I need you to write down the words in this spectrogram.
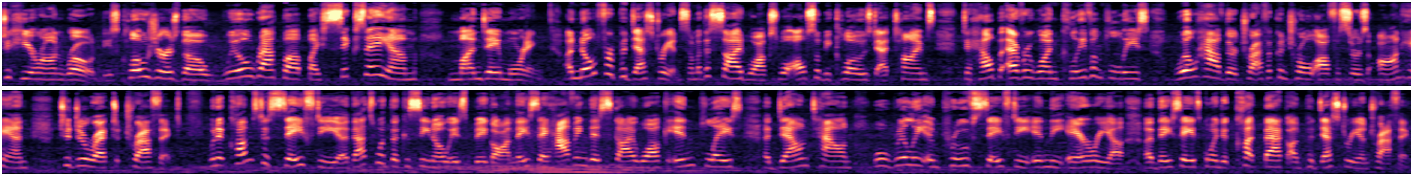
to Huron Road. These closures, though, will wrap up by 6 a.m. Monday morning. A note for pedestrians: some of the sidewalks will also be closed at times to help everyone. Cleveland Police will have their traffic control officers on hand to direct traffic. When it comes to safety, uh, that's what the casino is big on. They say having this skywalk in place uh, downtown will really improve safety in the area. Uh, they say it's going to cut back on pedestrian traffic.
